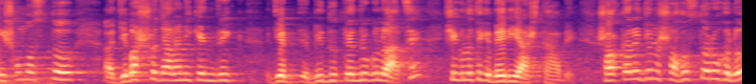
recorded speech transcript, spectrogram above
এই সমস্ত জীবাশ্ম জ্বালানি কেন্দ্রিক যে বিদ্যুৎ কেন্দ্রগুলো আছে সেগুলো থেকে বেরিয়ে আসতে হবে। সরকারের জন্য সহজতর হলো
